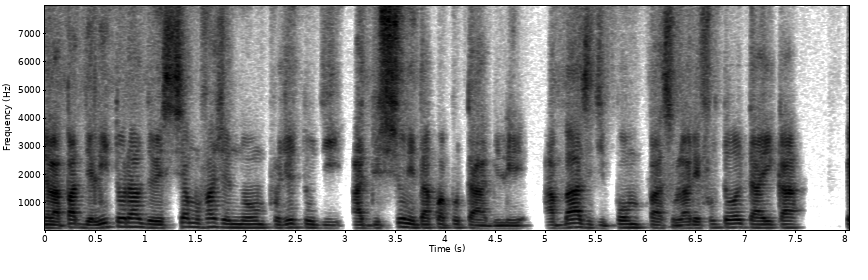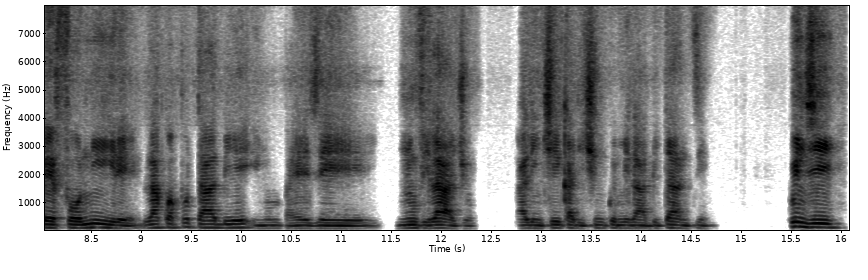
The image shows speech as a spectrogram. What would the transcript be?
nella parte del littoral, dove stiamo facendo un progetto di adduzione d'acqua potabile a base di pompa solare fotovoltaica per fornire l'acqua potabile in un paese, in un villaggio all'incirca di 5.000 abitanti. Quindi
